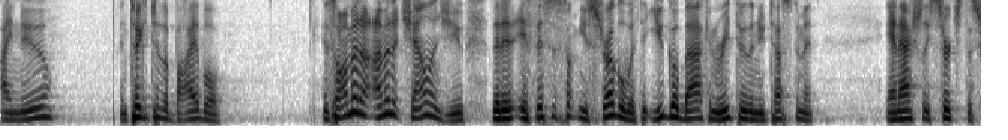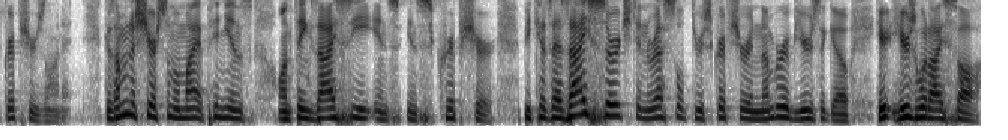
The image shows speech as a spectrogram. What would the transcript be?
I knew and took it to the Bible. And so I'm going to I'm going to challenge you that if this is something you struggle with, that you go back and read through the New Testament and actually search the scriptures on it. Because I'm going to share some of my opinions on things I see in, in scripture. Because as I searched and wrestled through scripture a number of years ago, here, here's what I saw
